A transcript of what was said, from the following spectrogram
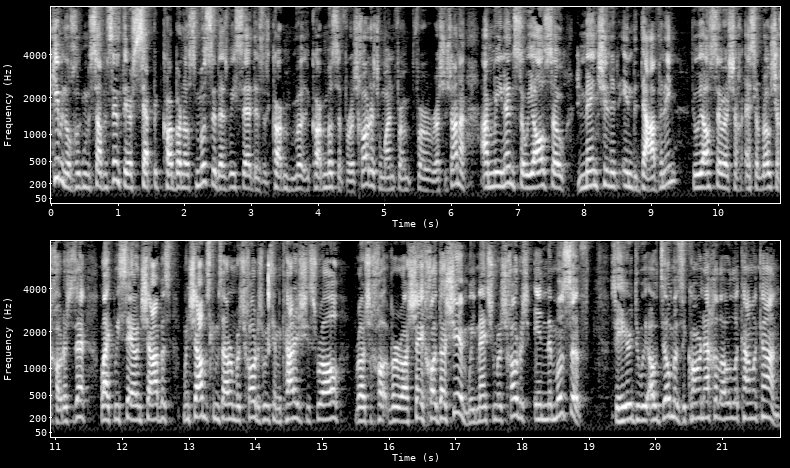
Keeping the Khukmusab since they're separate carbonos musaf, as we said, there's a carbon carbon musaf for Rosh Chodesh and one for, for Rosh Hashanah, Amrinan. So we also mention it in the davening. Do we also as a Rosh Chodesh that like we say on Shabbos when Shabbos comes out on Rosh Chodesh we say Mekadosh Yisrael Rosh Chodashim. We mention Rosh Chodesh in the musaf. So here do we Dilma Zikaron Echel Lakan Lakan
